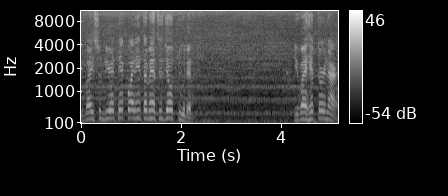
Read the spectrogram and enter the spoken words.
E vai subir até 40 metros de altura. E vai retornar.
